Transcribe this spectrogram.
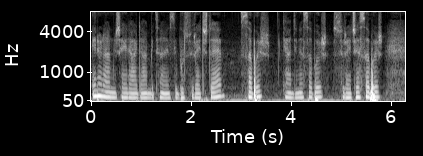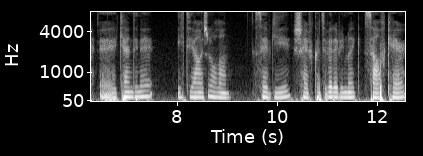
En önemli şeylerden bir tanesi bu süreçte sabır, kendine sabır, sürece sabır, kendine ihtiyacın olan sevgiyi, şefkati verebilmek, self care,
